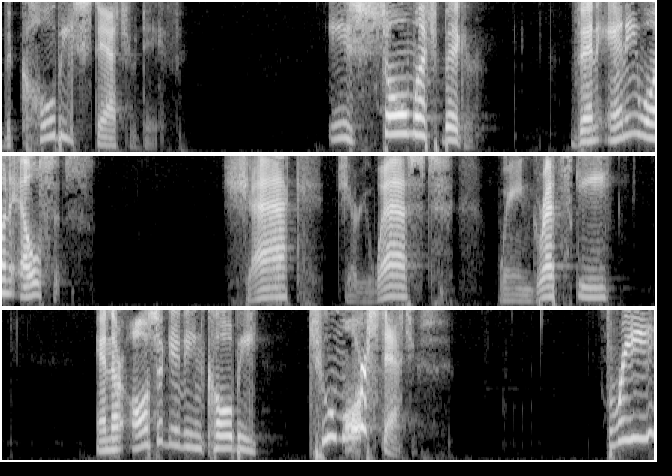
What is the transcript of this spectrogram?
the Kobe statue, Dave, is so much bigger than anyone else's. Shaq, Jerry West, Wayne Gretzky. And they're also giving Kobe two more statues. Three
